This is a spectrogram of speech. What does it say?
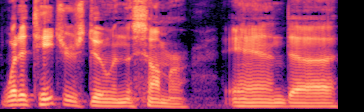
what do teachers do in the summer? And uh,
